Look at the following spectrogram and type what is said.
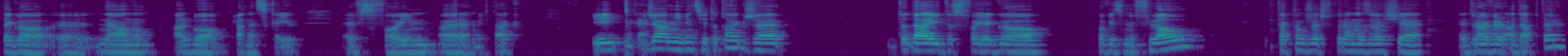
tego e, Neonu albo Planet Scale w swoim ORM-ie, tak? I okay. działa mniej więcej to tak, że dodali do swojego powiedzmy flow taką rzecz, która nazywa się driver adapter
